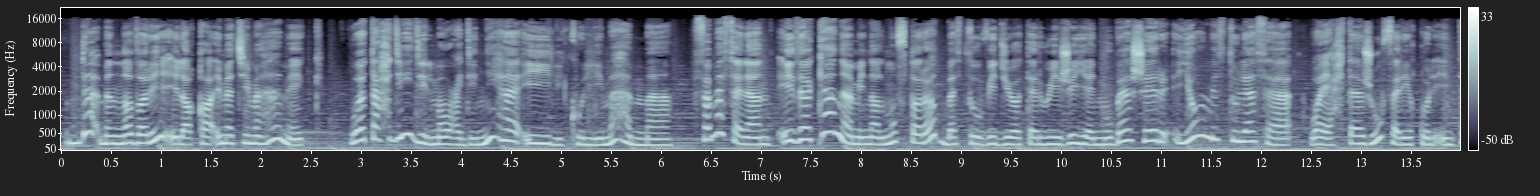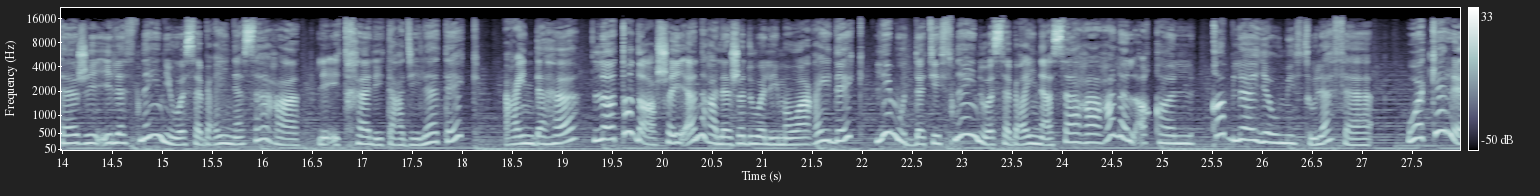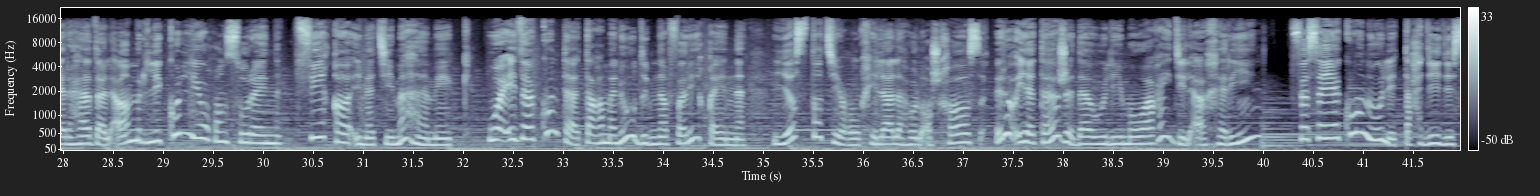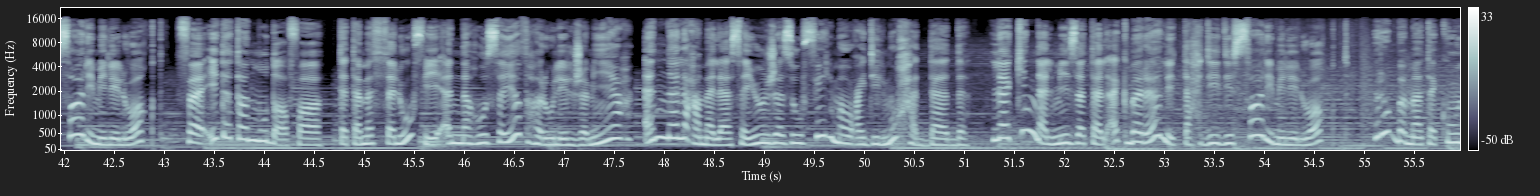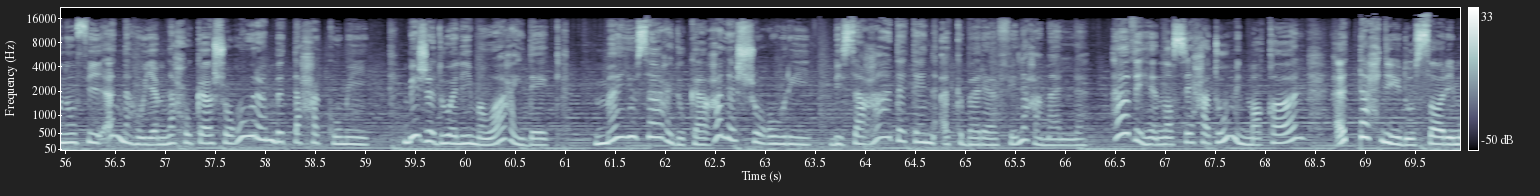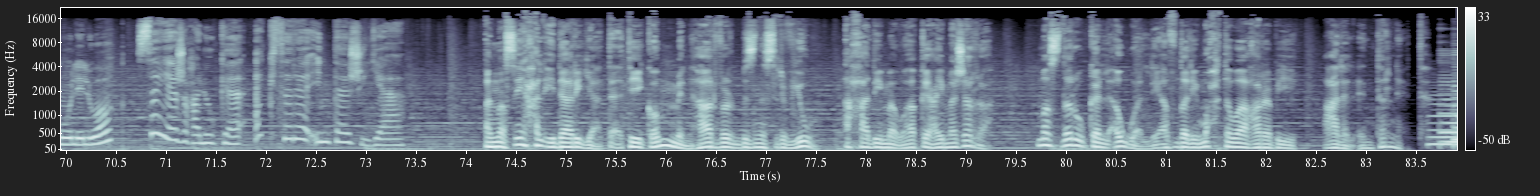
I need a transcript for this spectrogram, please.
ابدأ بالنظر إلى قائمة مهامك وتحديد الموعد النهائي لكل مهمة. فمثلا إذا كان من المفترض بث فيديو ترويجي مباشر يوم الثلاثاء ويحتاج فريق الإنتاج إلى 72 ساعة لإدخال تعديلاتك عندها لا تضع شيئا على جدول مواعيدك لمدة 72 ساعة على الأقل قبل يوم الثلاثاء. وكرر هذا الأمر لكل عنصر في قائمة مهامك. وإذا كنت تعمل ضمن فريق يستطيع خلاله الأشخاص رؤية جداول مواعيد الآخرين فسيكون للتحديد الصارم للوقت فائدة مضافة. تتمثل في أنه سيظهر للجميع أن العمل سينجز في الموعد المحدد. لكن الميزة الأكبر للتحديد الصارم للوقت ربما تكون في أنه يمنحك شعورا بالتحكم بجدول مواعيدك ما يساعدك على الشعور بسعادة أكبر في العمل. هذه النصيحة من مقال التحديد الصارم للوقت سيجعلك أكثر إنتاجية. النصيحة الإدارية تأتيكم من هارفارد بزنس ريفيو أحد مواقع مجرة. مصدرك الأول لأفضل محتوى عربي على الإنترنت.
